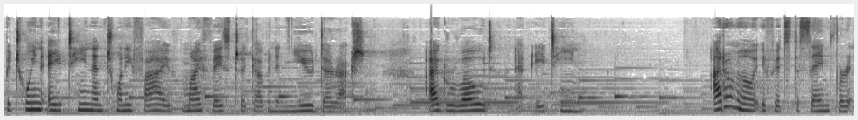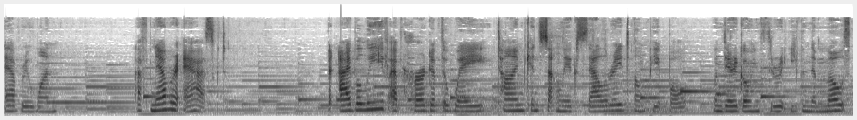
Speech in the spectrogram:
Between 18 and 25, my face took up in a new direction. I grew old at 18. I don't know if it's the same for everyone. I've never asked. But I believe I've heard of the way time can suddenly accelerate on people when they're going through even the most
